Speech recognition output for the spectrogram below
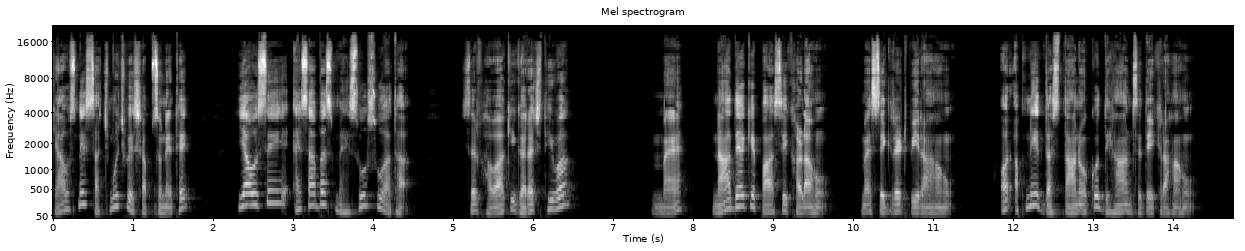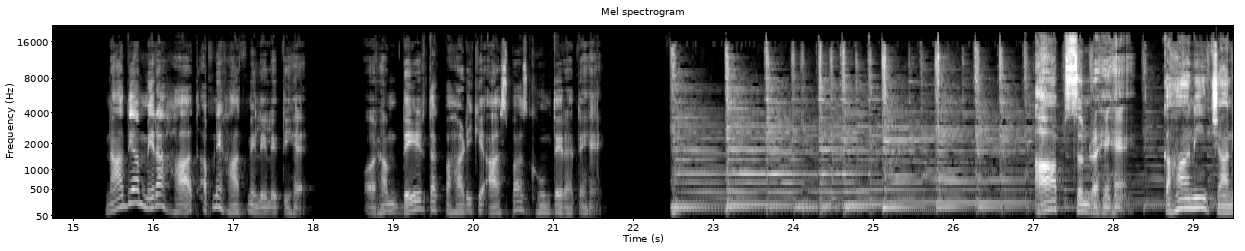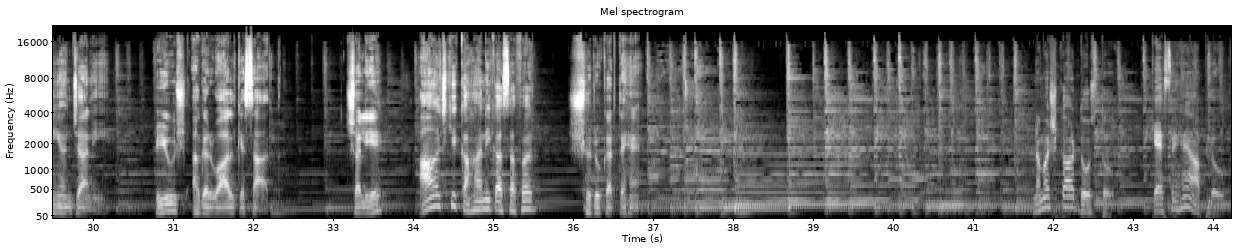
क्या उसने सचमुच वे शब्द सुने थे? या उसे ऐसा बस महसूस हुआ था? सिर्फ़ हवा की गरज थी वह? मैं नादिया के पास ही खड़ा हूँ। मैं सिगरेट पी रहा हूँ और अपने दस्तानों को ध्यान से देख रहा हूँ। नादिया मेरा हाथ अपने हाथ में ले लेती है और हम देर तक पहाड़ी के आसपास घूमते रहते हैं। आप सुन रहे हैं कहानी जानी अनजानी, पीयूष अग्रवाल के साथ। चलिए, आज की कहानी का सफ़र शुरू करते हैं। नमस्कार दोस्तों, कैसे हैं आप लोग?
